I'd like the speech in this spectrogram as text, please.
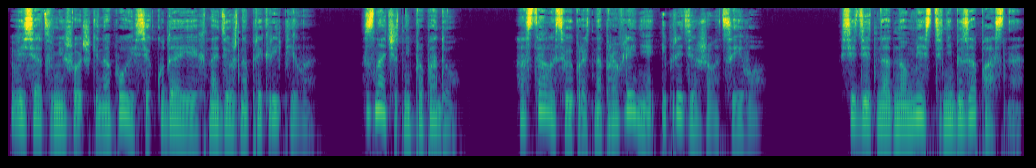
Висят в мешочке на поясе, куда я их надежно прикрепила. Значит, не пропаду. Осталось выбрать направление и придерживаться его. Сидеть на одном месте небезопасно.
